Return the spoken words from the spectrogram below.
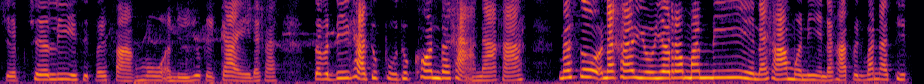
เชฟเชอรี่สิไปฝากมูอันนี้อยู่ใกล้ๆนะคะ สวัสดีค่ะทุกผู้ทุกคนนะคะนะคะแม่สุนะคะอยู่เยอรมนีนะคะเมื่อนี้นะคะ เป็นวันอาทิตย์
